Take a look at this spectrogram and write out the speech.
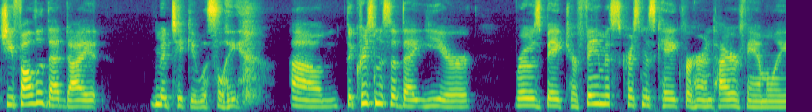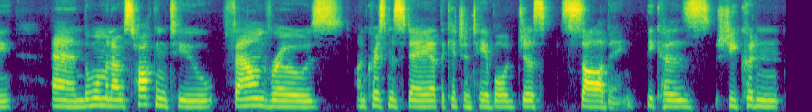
She followed that diet meticulously. Um, the Christmas of that year, Rose baked her famous Christmas cake for her entire family. And the woman I was talking to found Rose on Christmas Day at the kitchen table just sobbing because she couldn't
